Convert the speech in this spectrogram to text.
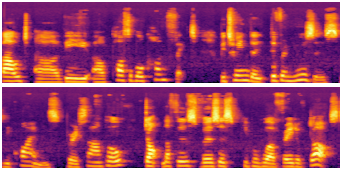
about uh, the uh, possible conflict between the different users' requirements. For example, dog lovers versus people who are afraid of dogs.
